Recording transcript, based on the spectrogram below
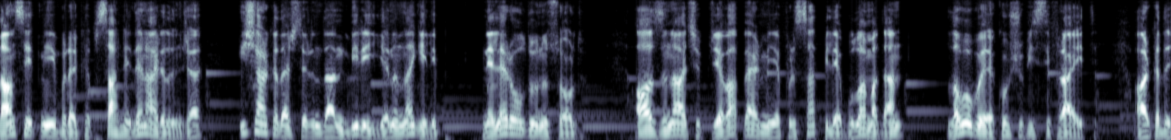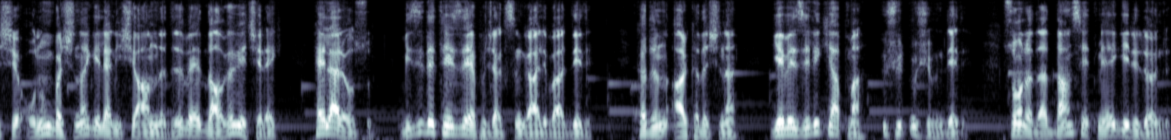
Dans etmeyi bırakıp sahneden ayrılınca iş arkadaşlarından biri yanına gelip neler olduğunu sordu. Ağzını açıp cevap vermeye fırsat bile bulamadan lavaboya koşup istifra etti. Arkadaşı onun başına gelen işi anladı ve dalga geçerek helal olsun bizi de teyze yapacaksın galiba dedi. Kadın arkadaşına gevezelik yapma üşütmüşüm dedi. Sonra da dans etmeye geri döndü.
